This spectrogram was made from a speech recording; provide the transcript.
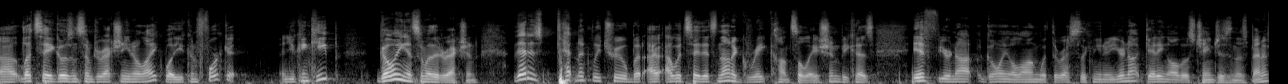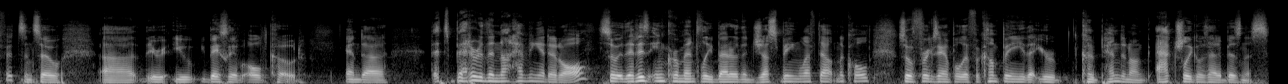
uh, let's say it goes in some direction you don't like. Well, you can fork it and you can keep going in some other direction. That is technically true, but I, I, would say that's not a great consolation because if you're not going along with the rest of the community, you're not getting all those changes and those benefits, and so uh, you you basically have old code. And uh, that's better than not having it at all. So that is incrementally better than just being left out in the cold. So, for example, if a company that you're dependent on actually goes out of business,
